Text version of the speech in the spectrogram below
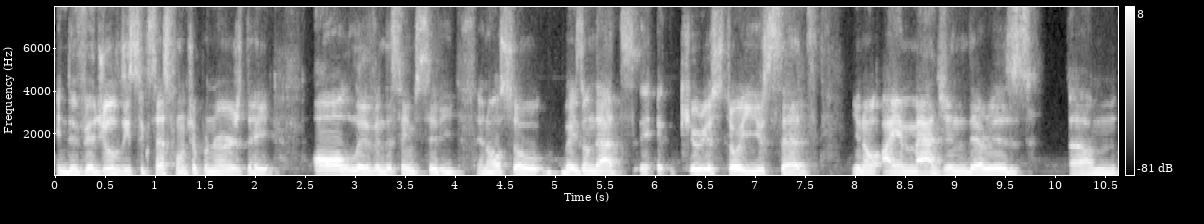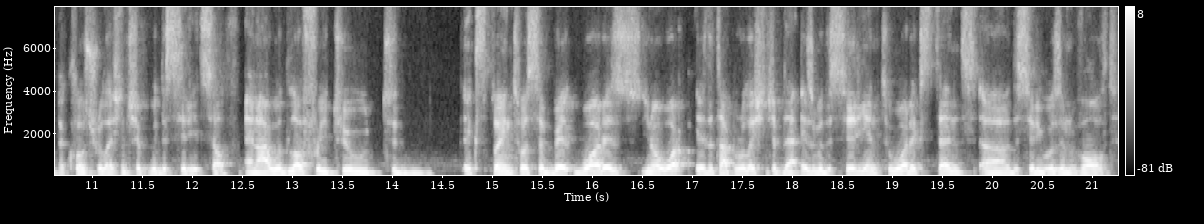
individuals, these successful entrepreneurs, they all live in the same city, and also based on that curious story you said, you know, I imagine there is um, a close relationship with the city itself, and I would love for you to to explain to us a bit what is you know what is the type of relationship that is with the city and to what extent uh, the city was involved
